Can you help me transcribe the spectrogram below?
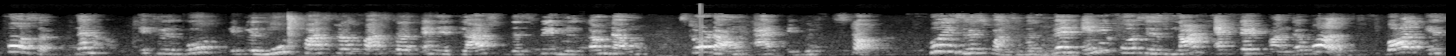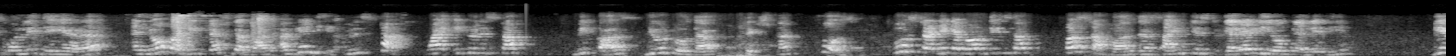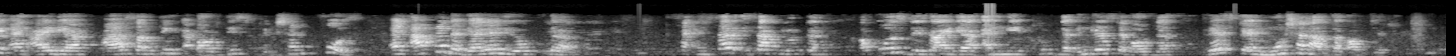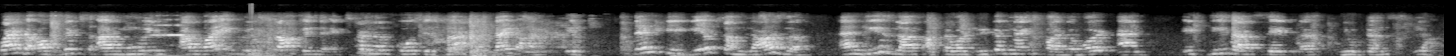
force, then it will go, it will move faster, faster, and at last the speed will come down, slow down, and it will stop. Who is responsible? When any force is not acted on the ball, ball is only there and nobody touch the ball, again it will stop. Why it will stop? Because due to the frictional force. Who studied about this? First of all, the scientist Galileo Galilei give an idea or something about this friction force. And after the Galileo, the Sir Isaac Newton opposed this idea and he took the interest about the rest and motion of the object. Why the objects are moving or why it will stop when the external force is not applied on it. Then he gave some laws and these laws afterward recognized by the world and it, these are said as Newton's law.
